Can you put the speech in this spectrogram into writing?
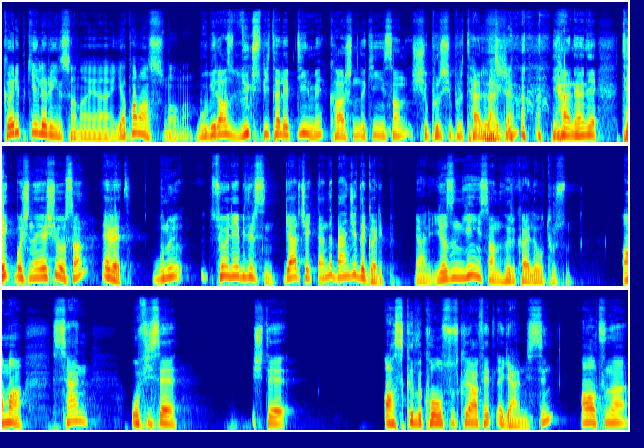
garip gelir insana ya. Yapamazsın onu. Bu biraz lüks bir talep değil mi? Karşındaki insan şıpır şıpır terlerken. yani hani tek başına yaşıyorsan evet bunu söyleyebilirsin. Gerçekten de bence de garip. Yani yazın niye insan hırkayla otursun? Ama sen ofise işte askılı kolsuz kıyafetle gelmişsin. Altına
